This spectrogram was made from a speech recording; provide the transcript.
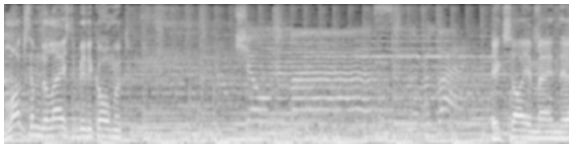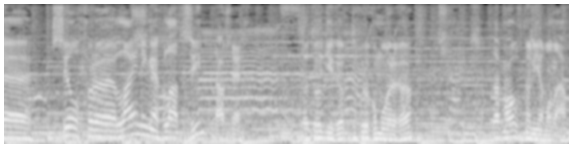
Langzaam de lijsten binnenkomend. Ik zal je mijn eh zilveren lining even laten zien. Nou zeg, dat doe je niet op de vroege morgen. Dat mijn hoofd nog niet helemaal aan.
